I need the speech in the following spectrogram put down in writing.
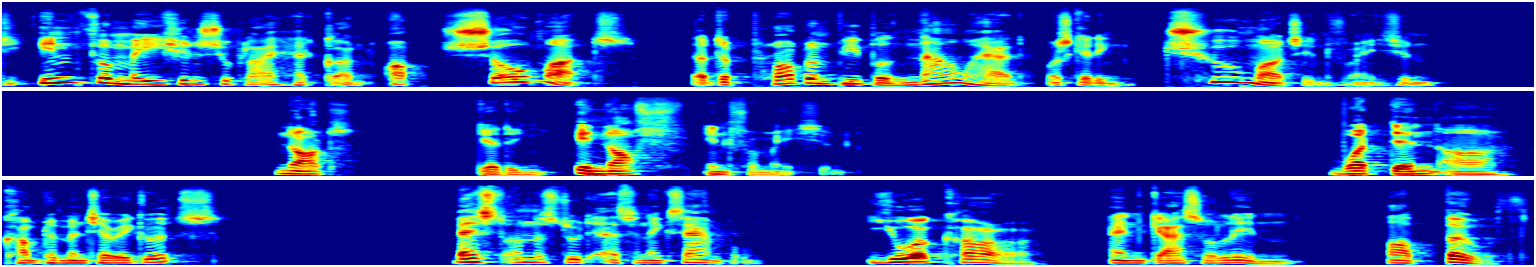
The information supply had gone up so much that the problem people now had was getting too much information, not getting enough information. What then are complementary goods? Best understood as an example, your car and gasoline are both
